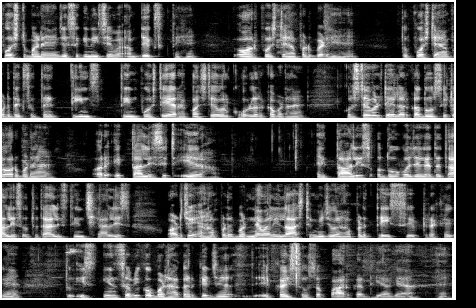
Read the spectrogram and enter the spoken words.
पोस्ट बढ़े हैं, जैसे कि नीचे में आप देख सकते हैं और पोस्ट यहाँ पर बढ़े हैं। तो पोस्ट यहाँ पर देख सकते हैं, तीन तीन पोस्ट ये रहा, कांस्टेबल कोबलर का बढ़ा है, कांस्टेबल टेलर का दो सीट और बढ़ा है और इकतालीस सीट ये रहा। इकतालीस और दो हो जाएगा, तैंतालीस और तैंतालीस, तीन छियालीस और जो यहाँ पर बढ़ने वाली लास्ट में जो यहाँ पर तेईस सीट रखे गए हैं तो इस, इन सभी को बढ़ा करके इक्कीस सौ से पार कर दिया गया है।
